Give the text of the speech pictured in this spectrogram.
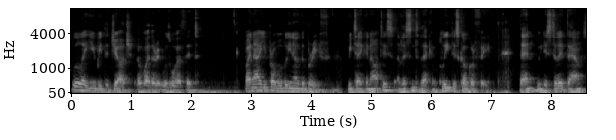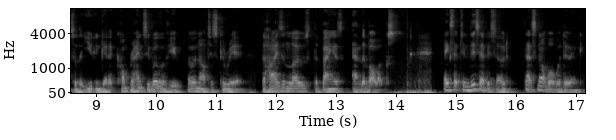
We'll let you be the judge of whether it was worth it. By now, you probably know the brief. We take an artist and listen to their complete discography. Then we distill it down so that you can get a comprehensive overview of an artist's career the highs and lows, the bangers, and the bollocks. Except in this episode, that's not what we're doing.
